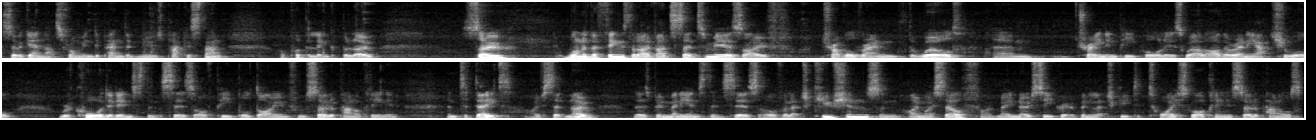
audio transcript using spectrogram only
So again, that's from Independent News Pakistan. I'll put the link below. So one of the things that I've had said to me as I've travelled around the world um, training people is well, are there any actual recorded instances of people dying from solar panel cleaning? And to date, I've said no. There's been many instances of electrocutions, and I myself, I've made no secret, have been electrocuted twice while cleaning solar panels.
